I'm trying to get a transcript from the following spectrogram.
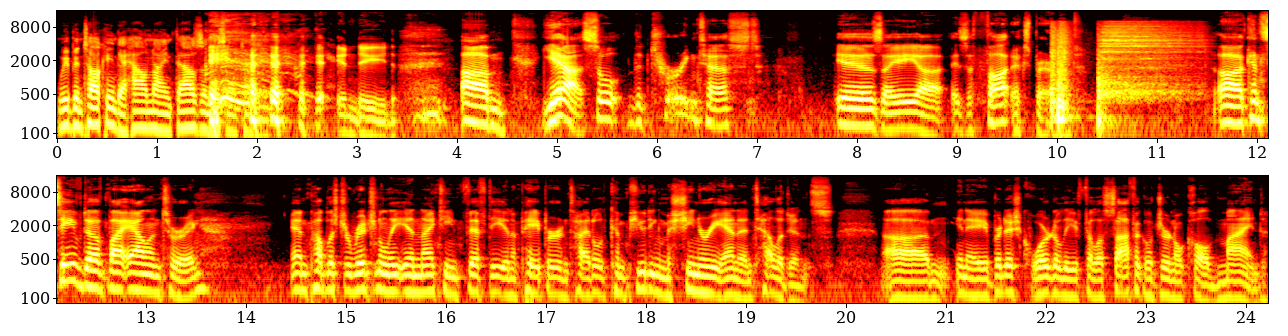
We've been talking to HAL 9000 this whole time. Indeed. Um, yeah, so the Turing test is a uh, is a thought experiment uh, conceived of by Alan Turing and published originally in 1950 in a paper entitled Computing Machinery and Intelligence um, in a British quarterly philosophical journal called Mind.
